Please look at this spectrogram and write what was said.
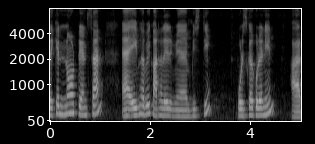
থেকে নো টেনশান এইভাবে কাঁঠালের বীজটি পরিষ্কার করে নিন। আর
